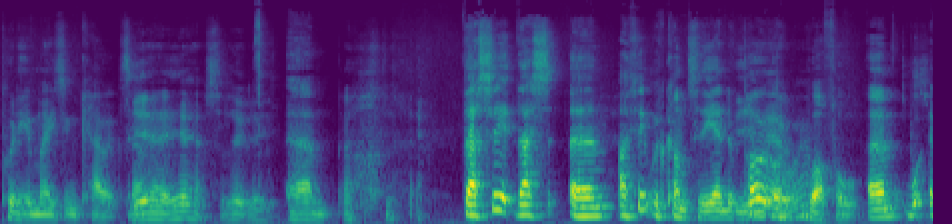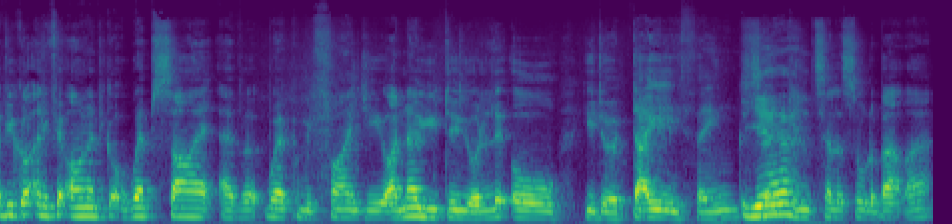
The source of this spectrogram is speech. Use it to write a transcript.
pretty amazing character. Yeah, yeah, absolutely. Um, Oh, no. that's it. That's. Um, I think we've come to the end of Yeah, wow. Waffle. Um, have you got anything on? Have you got a website? Ever, where can we find you? I know you do your little. You do a daily thing. So Yeah. Can you tell us all about that?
